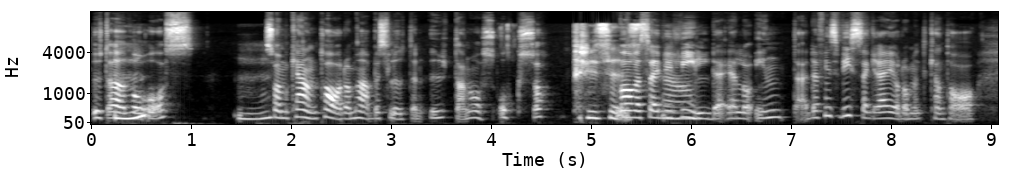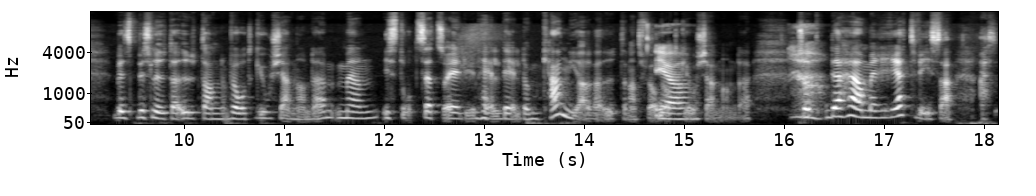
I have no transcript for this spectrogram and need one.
utöver Mm. oss som kan ta de här besluten utan oss också. Precis. Vare sig vi ja. vill det eller inte. Det finns vissa grejer de inte kan ta bes- besluta utan vårt godkännande. Men i stort sett så är det ju en hel del de kan göra utan att få Ja. vårt godkännande. Så det här med rättvisa. Alltså,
